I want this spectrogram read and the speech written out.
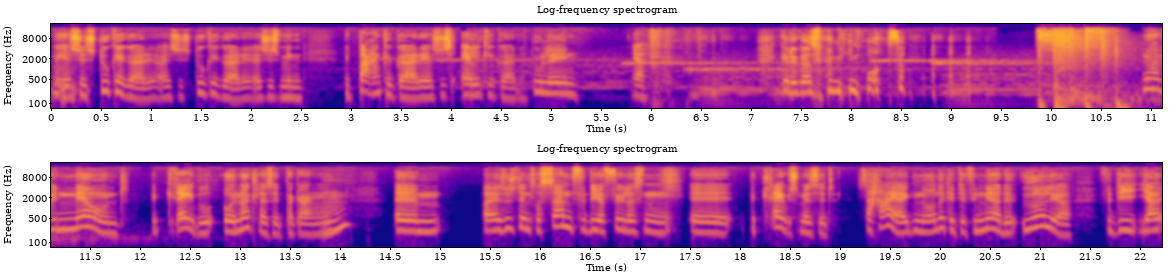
Men mm. jeg synes, du kan gøre det, og jeg synes, du kan gøre det. Og jeg synes, min, mit barn kan gøre det. Jeg synes, alle kan gøre det. Du er lægen. Ja. kan du ikke også være min mor, så? nu har vi nævnt begrebet underklasse et par gange. Mm. Øhm, og jeg synes, det er interessant, fordi jeg føler sådan, øh, begrebsmæssigt, så har jeg ikke noget, der kan definere det yderligere. Fordi jeg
